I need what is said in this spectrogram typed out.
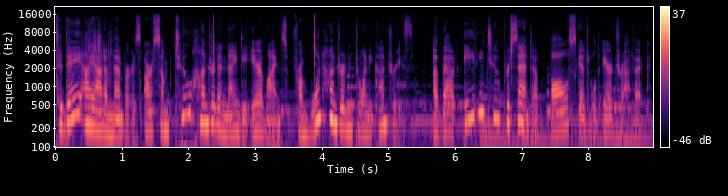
Today, IATA members are some 290 airlines from 120 countries, about 82% of all scheduled air traffic.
